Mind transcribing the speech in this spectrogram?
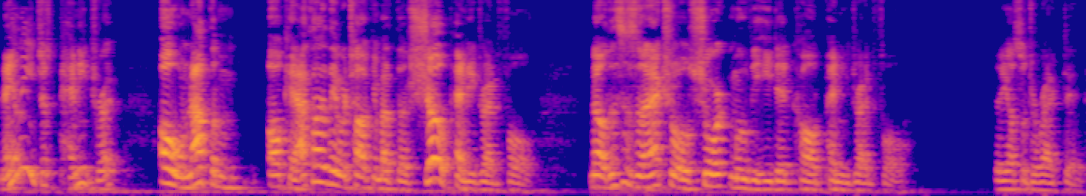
Mainly just Penny Dread. Oh, not the. Okay, I thought they were talking about the show Penny Dreadful. No, this is an actual short movie he did called Penny Dreadful that he also directed.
